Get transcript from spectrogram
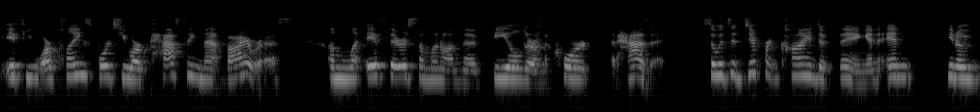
if you are playing sports, you are passing that virus, unless, if there is someone on the field or on the court that has it. So it's a different kind of thing. And, and, you know,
